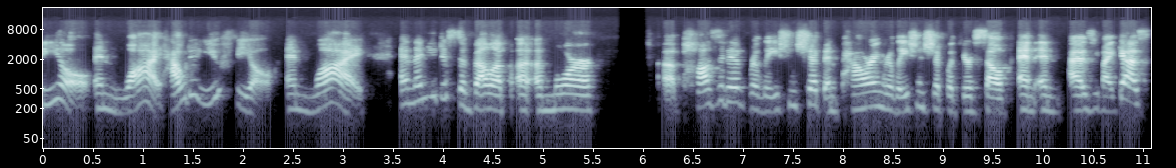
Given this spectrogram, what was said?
feel and why? How do you feel and why? And then you just develop a, a more a positive relationship, empowering relationship with yourself. And, and as you might guess,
